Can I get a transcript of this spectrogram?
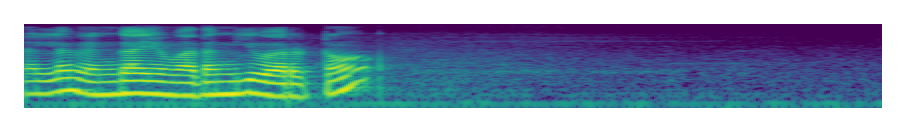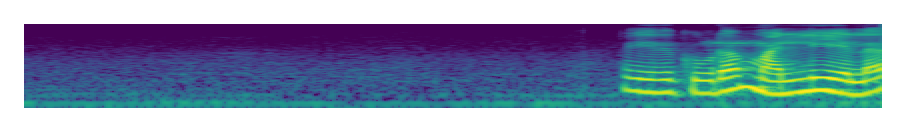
நல்லா வெங்காயம் வதங்கி வரட்டும். இது கூட மல்லி இலை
